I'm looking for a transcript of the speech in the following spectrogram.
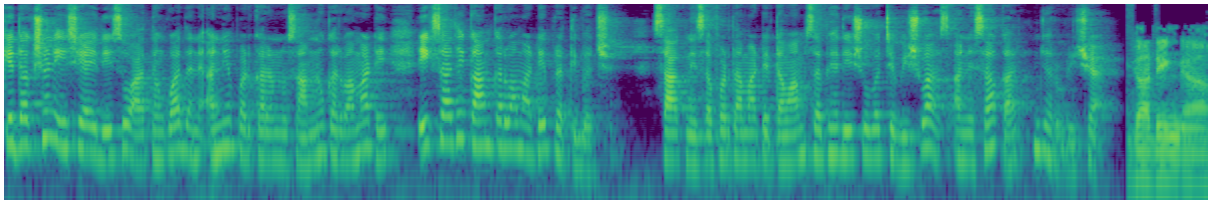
કે દક્ષિણ એશિયાઈ દેશો આતંકવાદ અને અન્ય પડકારોનો સામનો કરવા માટે એકસાથે કામ કરવા માટે પ્રતિબદ્ધ છે સાકની સફળતા માટે તમામ સભ્ય દેશો વચ્ચે વિશ્વાસ અને સહકાર જરૂરી છે uh,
